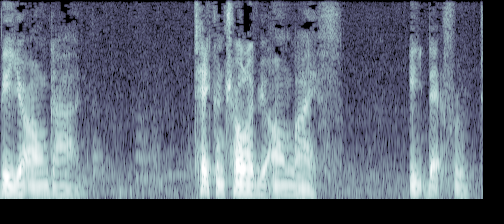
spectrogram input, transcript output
Be your own God. Take control of your own life. Eat that fruit.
